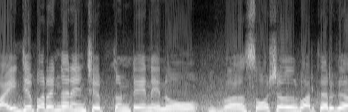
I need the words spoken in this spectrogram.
వైద్యపరంగా నేను చెప్తుంటే నేను నేను సోషల్ వర్కర్గా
